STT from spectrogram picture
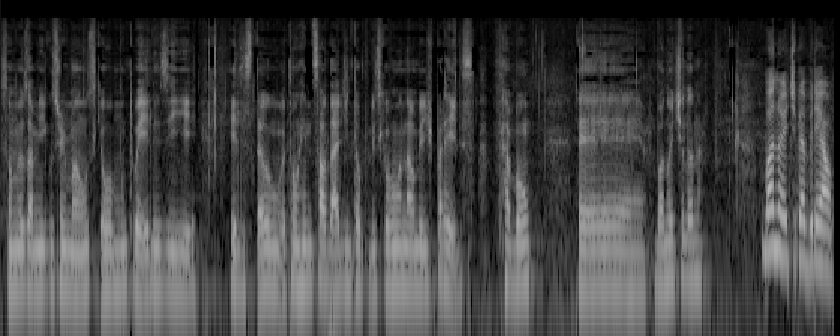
São meus amigos e irmãos, que eu amo muito eles e eles estão, eu estou morrendo de saudade, então por isso que eu vou mandar um beijo para eles, tá bom? É... Boa noite, Ilana. Boa noite, Gabriel.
